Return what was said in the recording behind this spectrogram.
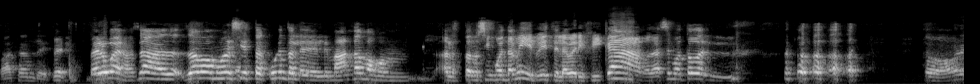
Bastante. Pero, bueno, ya, ya, vamos a ver si esta cuenta le, le mandamos con, hasta los 50 mil, ¿viste? La verificamos, hacemos todo el... todo. Ahora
